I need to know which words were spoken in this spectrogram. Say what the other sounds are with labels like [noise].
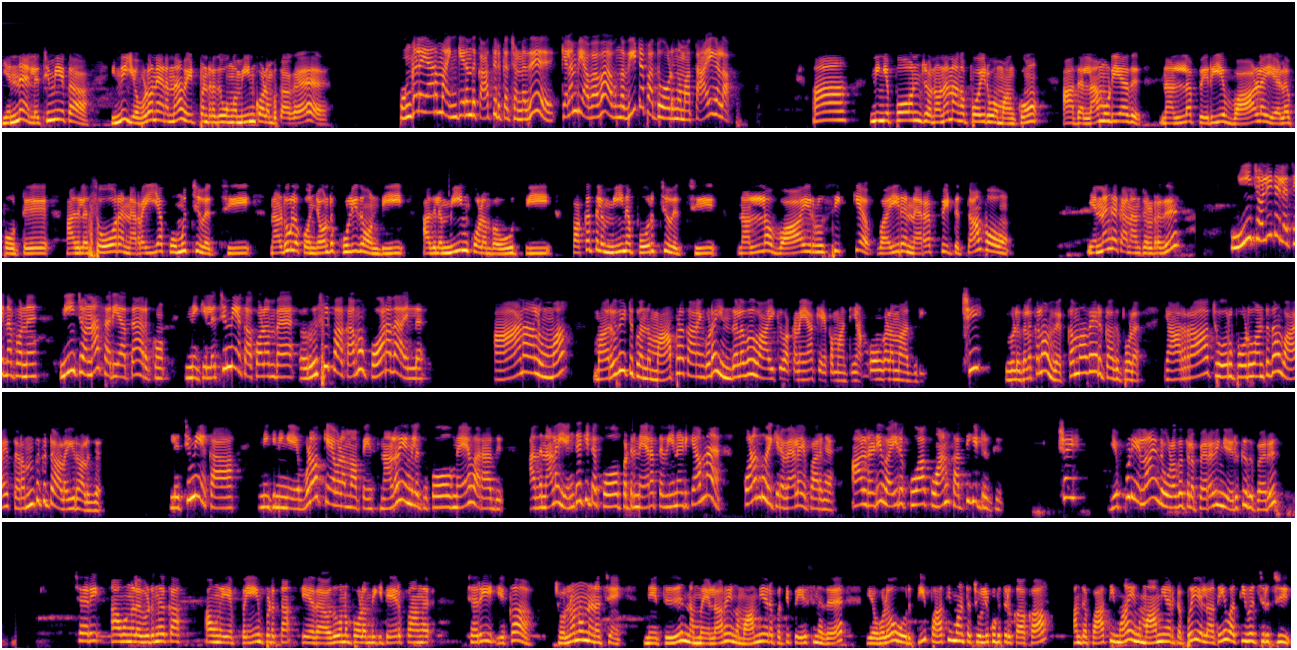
என்ன லட்சுமி அக்கா? இன்னும் எவ்வளோ நேரம் தான் வெயிட் பண்றது உங்க மீன் குழம்புக்காக? உங்களை யாரம்மா இங்க இருந்து காத்திருக்க சொன்னது? கிளம்பி அவாவ அவங்க வீட்டை பார்த்து ஓடுங்கம்மா தாய்களா. ஆ நீங்க போன்னு சொன்னோன்னா நாங்க போயிருவோமாக்கும் அதெல்லாம் முடியாது. நல்ல பெரிய வாழை இலை போட்டு அதுல சோறை நிறைய குமிச்சு வச்சு நடுவுல கொஞ்சோண்டு குழி தோண்டி அதுல மீன் குழம்ப ஊத்தி பக்கத்துல மீனை பொரிச்சு வச்சு நல்லா வாய் ருசிக்க வயிறு நிரப்பிட்டு தான் போவோம் என்னங்கக்கா நான் சொல்றது? நீ சொல்லிட்டல சின்ன பொண்ணு. நீ சொன்னா சரியா தான் இருக்கும். இன்னைக்கு லட்சுமி அக்கா குழம்ப ருசி பார்க்காம போறதா இல்ல. ஆனாலும்மா மறு வீட்டுக்கு வந்த மாப்பிளக்காரன் கூட இந்த அளவு வாய்க்கு வக்கனையா கேட்க மாட்டியான் உங்கள மாதிரி. சி இவளுகளுக்கெல்லாம் வெக்கமாவே இருக்காது போல. யாரா சோறு போடுவான்ட்டு தான் வாயை திறந்துக்கிட்டு அலையிறாளுங்க. லட்சுமி அக்கா இன்னைக்கு நீங்க எவ்வளவு கேவலமா பேசினாலும் எங்களுக்கு கோவமே வராது. அதனால எங்க கிட்ட கோவப்பட்டு நேரத்தை வீணடிக்காம குழம்பு வைக்கிற வேலையை பாருங்க. ஆல்ரெடி வயிறு குவா குவான்னு கத்திக்கிட்டு இருக்கு. எப்படி எல்லாம் இந்த உலகத்துல பிறவிங்க இருக்குது பாரு? சரி அவங்கள விடுங்கக்கா. அவங்க எப்பயும் இப்படித்தான். ஏதாவது ஒன்று புலம்பிக்கிட்டே இருப்பாங்க. சரி ஏக்கா சொல்லணும்னு நினைச்சேன். நேத்து நம்ம எல்லாரும் எங்க மாமியாரை பத்தி பேசினத எவ்வளோ ஒருத்தி பாத்திமாட்ட சொல்லி கொடுத்துருக்காக்கா? அந்த பாத்திமா எங்க மாமியார்கிட்ட போய் எல்லாத்தையும் வத்தி வச்சிருச்சு.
